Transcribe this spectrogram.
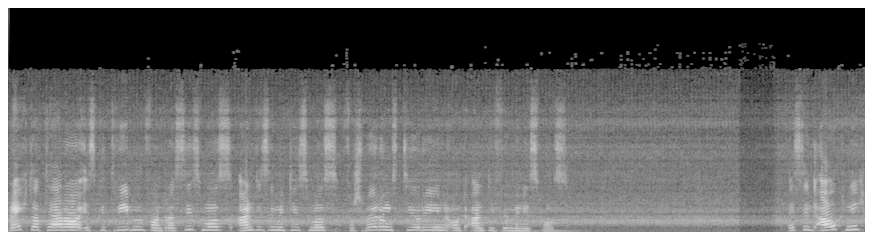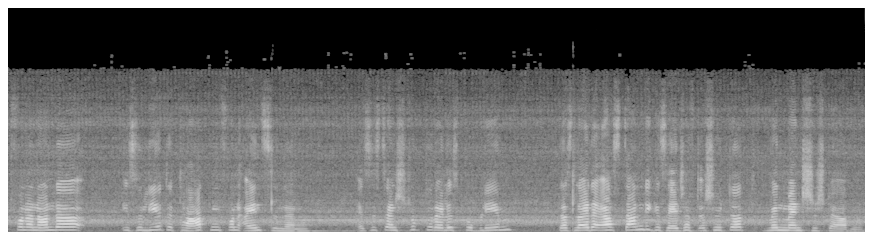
Rechter Terror ist getrieben von Rassismus, Antisemitismus, Verschwörungstheorien und Antifeminismus. Es sind auch nicht voneinander isolierte Taten von Einzelnen. Es ist ein strukturelles Problem, das leider erst dann die Gesellschaft erschüttert, wenn Menschen sterben.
